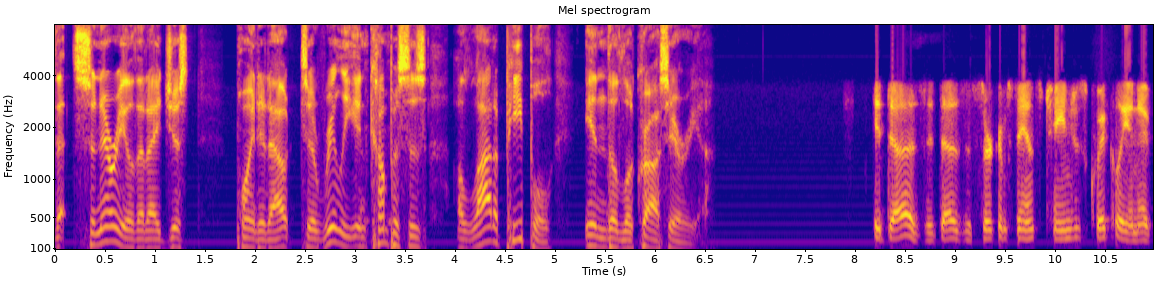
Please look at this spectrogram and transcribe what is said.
that scenario that I just pointed out uh, really encompasses a lot of people in the La Crosse area. It does. It does. The circumstance changes quickly, and I,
